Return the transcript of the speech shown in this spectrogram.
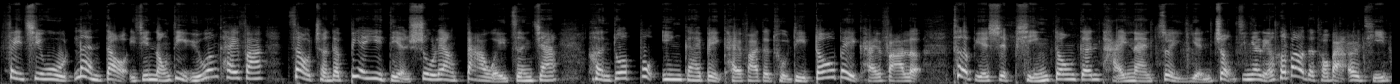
废弃物滥倒以及农地余温开发造成的变异点数量大为增加，很多不应该被开发的土地都被开发了，特别是屏东跟台南最严重。今天联合报的头版二题，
